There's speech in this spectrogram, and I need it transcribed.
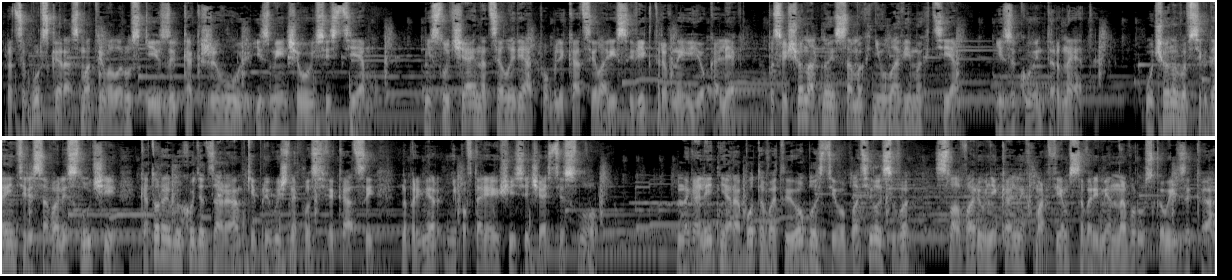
Рацебурская рассматривала русский язык как живую, изменчивую систему – не случайно целый ряд публикаций Ларисы Викторовны и ее коллег посвящен одной из самых неуловимых тем – языку интернета. Ученого всегда интересовали случаи, которые выходят за рамки привычных классификаций, например, неповторяющиеся части слов. Многолетняя работа в этой области воплотилась в «Словарь уникальных морфем современного русского языка».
